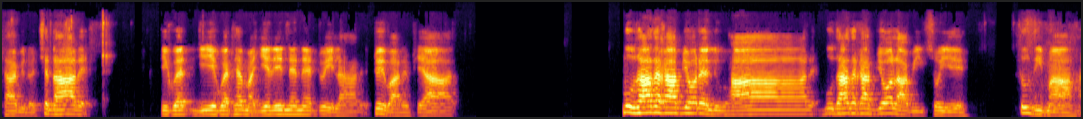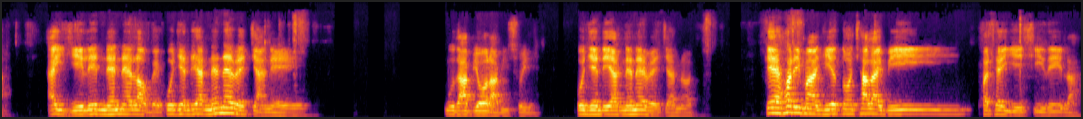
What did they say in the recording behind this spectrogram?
ထားပြီးတော့ချက်သားတဲ့ ရေခွက်ရေခွက်ထဲမှာရေလေးနက်နက်တွေ့လာတဲ့တွေ့ပါတယ်ဗျာမှုသားစကားပြောတဲ့လူဟာတဲ့မှုသားစကားပြောလာပြီဆိုရင်သူ့ဒီမှာအဲ့ရေလေးနည်းနည်းလောက်ပဲကိုကျင်တရားနည်းနည်းပဲကြံတယ်မှုသားပြောလာပြီဆိုရင်ကိုကျင်တရားနည်းနည်းပဲကြံတော့ကဲဟောဒီမှာရေသွန်ချလိုက်ပြီဖတ်ထက်ရေရှိသေးလား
